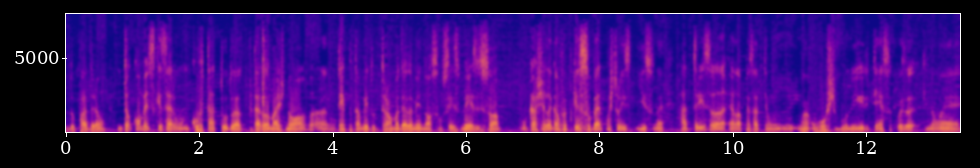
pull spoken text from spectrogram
do padrão. Então, como eles quiseram encurtar tudo, ela mais nova, o tempo também do trauma dela é menor, são seis meses só o que eu achei legal foi porque souberam construir isso, né? A atriz, ela, ela apesar de ter um, um, rosto bonito e tem essa coisa que não é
